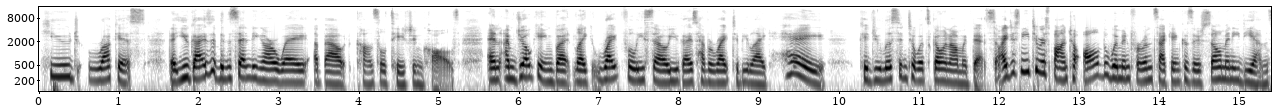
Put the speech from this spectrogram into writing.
huge ruckus that you guys have been sending our way about consultation calls. And I'm joking, but like rightfully so, you guys have a right to be like, hey, could you listen to what's going on with this? So I just need to respond to all of the women for one second because there's so many DMs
